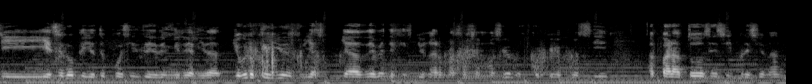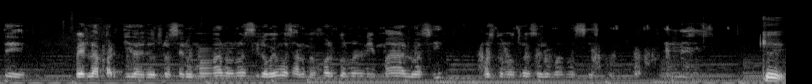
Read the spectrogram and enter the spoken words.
y eso es lo que yo te puedo decir de, de mi realidad. Yo creo que ellos ya, ya deben de gestionar más sus emociones porque pues sí, para todos es impresionante ver la partida de otro ser humano, ¿no? Si lo vemos a lo mejor con un animal o así, pues con otro ser humano sí es que,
